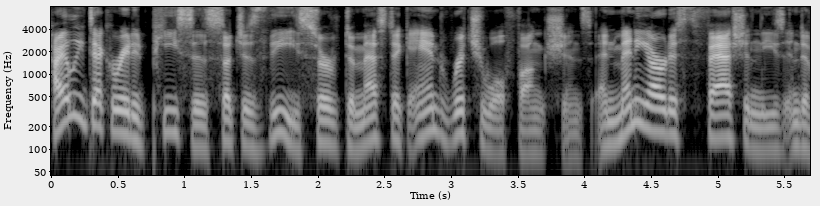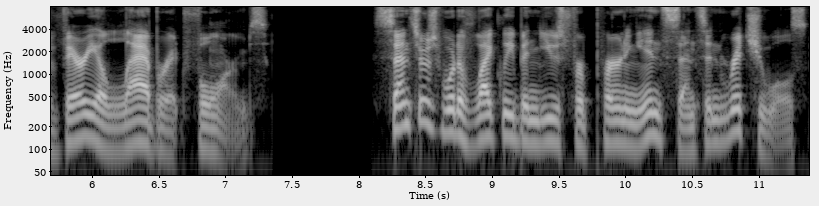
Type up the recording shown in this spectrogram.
Highly decorated pieces such as these serve domestic and ritual functions, and many artists fashion these into very elaborate forms. Censers would have likely been used for burning incense in rituals.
